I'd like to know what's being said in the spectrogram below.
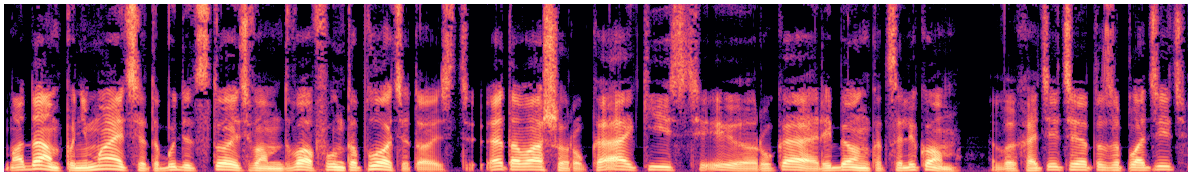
«Мадам, понимаете, это будет стоить вам два фунта плоти, то есть это ваша рука, кисть и рука ребенка целиком. Вы хотите это заплатить?»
